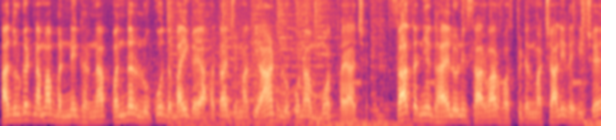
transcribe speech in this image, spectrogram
આ દુર્ઘટનામાં બંને ઘરના પંદર લોકો દબાઈ ગયા હતા, જેમાંથી આઠ લોકોના મોત થયા છે. સાત અન્ય ઘાયલોની સારવાર હોસ્પિટલમાં ચાલી રહી છે.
